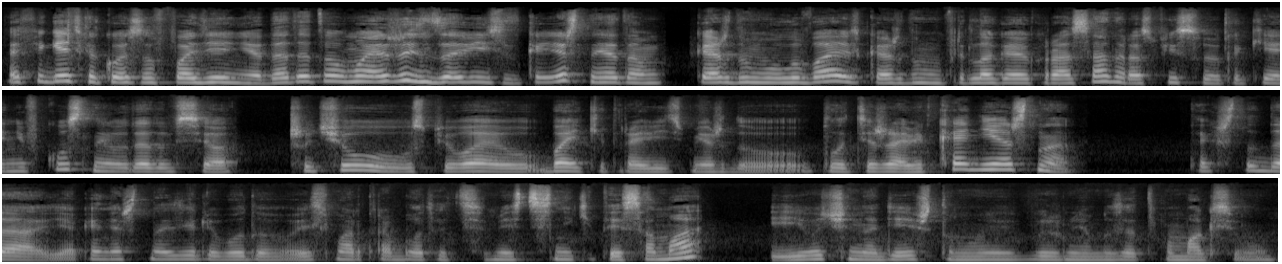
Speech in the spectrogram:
Офигеть, какое совпадение. Да от этого моя жизнь зависит. Конечно, я там каждому улыбаюсь, каждому предлагаю круассан, расписываю, какие они вкусные, вот это все. Шучу, успеваю байки травить между платежами. Конечно. Так что да, я, конечно, на Зиле буду весь март работать вместе с Никитой сама. И очень надеюсь, что мы выжмем из этого максимум.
